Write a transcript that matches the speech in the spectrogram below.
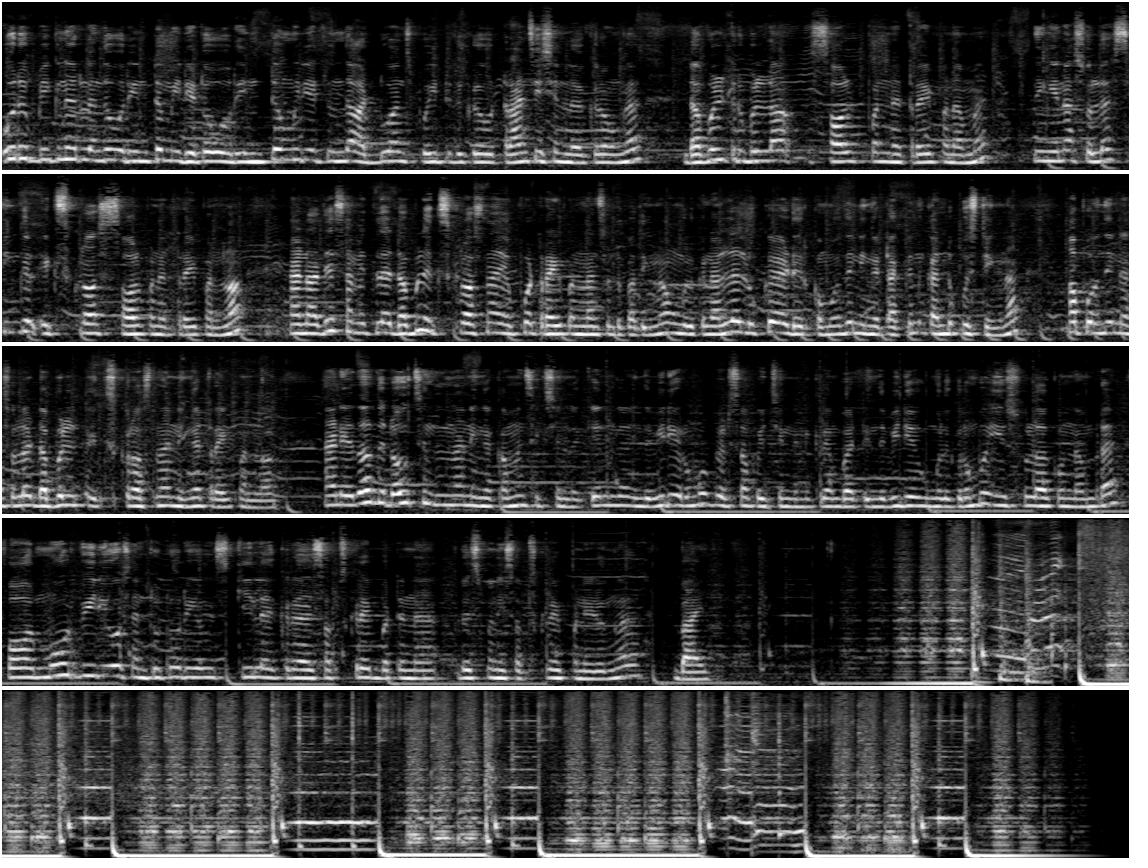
ஒரு பிகினர்லேருந்து ஒரு இன்டர்மீடியட்டோ ஒரு இன்டர்மீடியட்லேருந்து அட்வான்ஸ் போயிட்டு இருக்கிற ஒரு டிரான்சிஷனில் இருக்கிறவங்க டபுள் ட்ரிபிள்லாம் சால்வ் பண்ண ட்ரை பண்ணாமல் நீங்கள் என்ன சொல்ல சிங்கிள் எக்ஸ் கிராஸ் சால்வ் பண்ண ட்ரை பண்ணலாம். அண்ட் அதே சமயத்தில் டபுள் எக்ஸ் கிராஸ்லாம் எப்போ ட்ரை பண்ணலாம்னு சொல்லிட்டு பார்த்தீங்கன்னா உங்களுக்கு நல்ல லுக் ஆட் இருக்கும்போது நீங்கள் டக்குன்னு கண்டுபிடிச்சிட்டிங்கன்னா அப்போ வந்து என்ன சொல்ல டபுள் எக்ஸ் கிராஸ்லாம் நீங்கள் ட்ரை பண்ணலாம். அண்ட் ஏதாவது டவுட்ஸ் இருந்ததுன்னா நீங்கள் கமெண்ட் செக்ஷனில் கேளுங்க. இந்த வீடியோ ரொம்ப பெருசாக போயிடுச்சுன்னு நினைக்கிறேன். பட் இந்த வீடியோ உங்களுக்கு ரொம்ப யூஸ்ஃபுல்லாக இருக்கும் நம்புறேன். For more videos and tutorials கீழே இருக்கிற சப்ஸ்கிரைப் பட்டனை ப்ரெஸ் பண்ணி சப்ஸ்கிரைப் பண்ணிடுங்க. பாய்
